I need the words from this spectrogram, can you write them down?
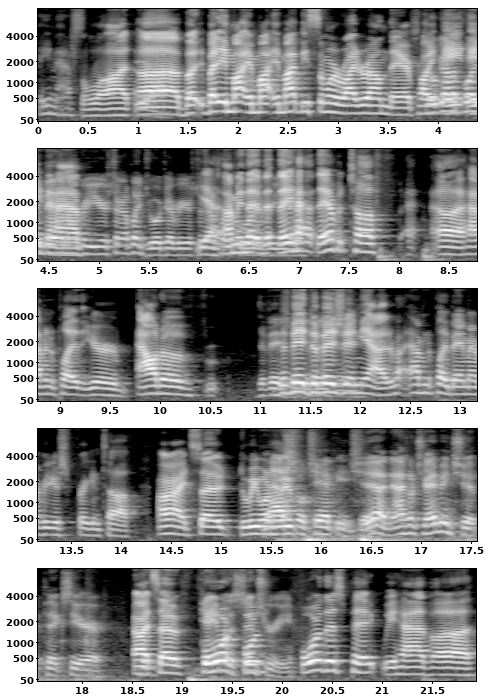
Eight and a half's a lot, uh, but but it might it might it might be somewhere right around there. Probably Still got to eight, play eight and a Bama half. every year. Still got to play Georgia every year. Still Yeah, gotta play I mean Florida they, they have they have a tough uh, having to play that you're out of division. Divi- division. yeah, having to play Bama every year is freaking tough. All right, so do we want to move? National championship. Yeah, national championship picks here. All right, so Game for, of the for- century. for, this pick, we have uh,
